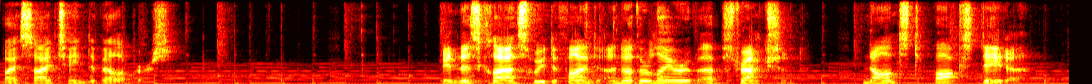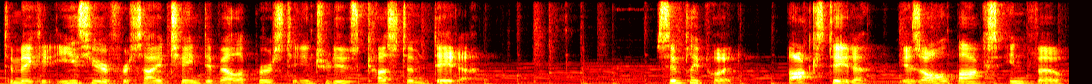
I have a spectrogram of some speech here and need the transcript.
by sidechain developers. In this class, we defined another layer of abstraction, nonced box data, to make it easier for sidechain developers to introduce custom data. Simply put, box data is all box info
